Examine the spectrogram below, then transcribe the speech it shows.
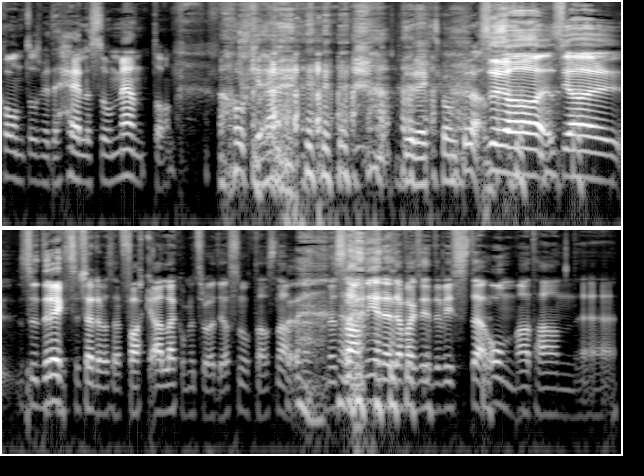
konto som heter Hälsomentorn. Okej. direkt konkurrens. Så, jag, så, jag, så direkt så kände jag så här, fuck, alla kommer tro att jag har snott hans namn. Men sanningen är att jag faktiskt inte visste om att han, eh,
